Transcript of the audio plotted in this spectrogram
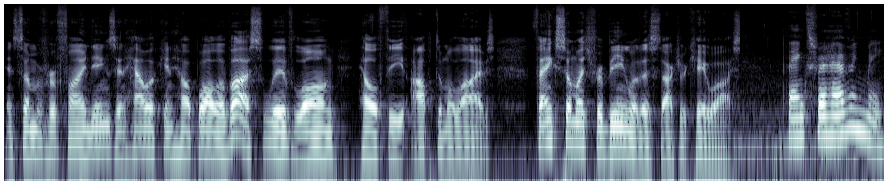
and some of her findings and how it can help all of us live long, healthy, optimal lives. Thanks so much for being with us, Dr. Kawas. Thanks for having me.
